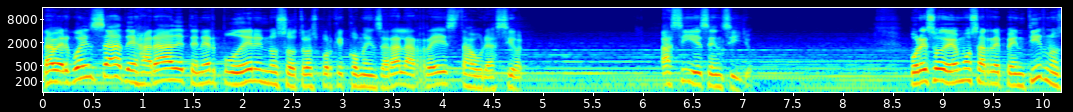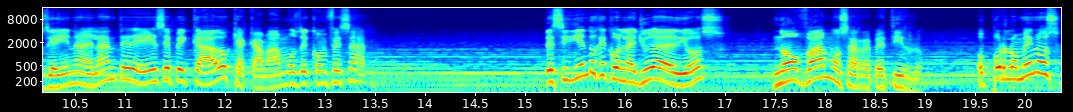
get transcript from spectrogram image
la vergüenza dejará de tener poder en nosotros porque comenzará la restauración. Así es sencillo. Por eso debemos arrepentirnos de ahí en adelante de ese pecado que acabamos de confesar. Decidiendo que con la ayuda de Dios no vamos a repetirlo. O por lo menos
